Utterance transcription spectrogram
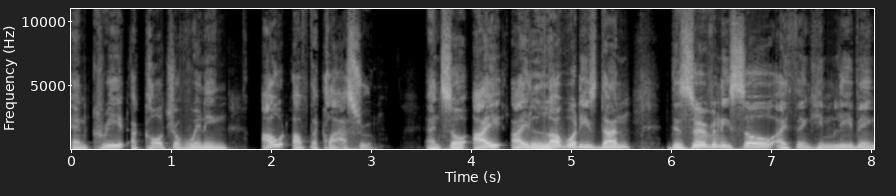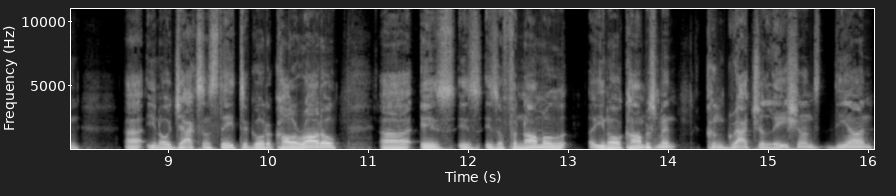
and create a culture of winning out of the classroom. And so I I love what he's done, deservingly so. I think him leaving, uh, you know, Jackson State to go to Colorado, uh, is is is a phenomenal you know accomplishment. Congratulations, Deion.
